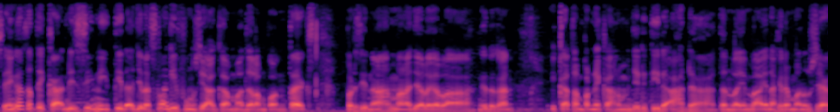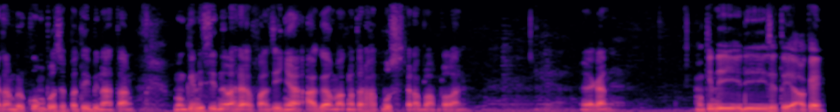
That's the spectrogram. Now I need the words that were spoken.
Sehingga ketika di sini tidak jelas lagi fungsi agama dalam konteks perzinahan merajalela, gitu kan? Ikatan pernikahan menjadi tidak ada dan lain-lain akhirnya manusia akan berkumpul seperti binatang. Mungkin di sinilah relevansinya agama akan terhapus secara pelan-pelan. Ya, ya kan? Mungkin di di situ ya. Oke.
